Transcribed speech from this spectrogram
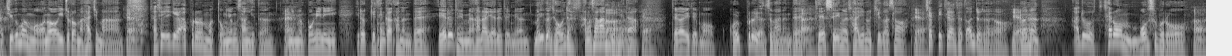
예. 지금은 뭐 언어 위주로만 하지만 예. 사실 이게 앞으로는 뭐 동영상이든 예. 아니면 본인이 이렇게 생각하는데 예를 들면 하나 예를 들면 뭐 이건 저 혼자 상상하는 아, 겁니다. 예. 제가 이제 뭐 골프를 연습하는데 제 스윙을 사진으로 찍어서 챗피티한테 던져줘요. 그러면 아주 새로운 모습으로 네.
